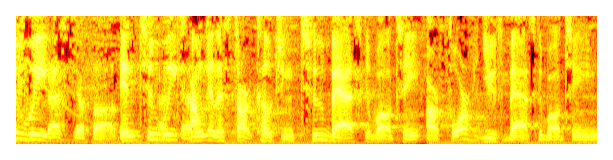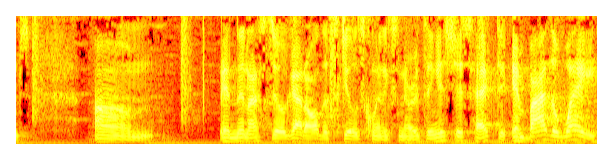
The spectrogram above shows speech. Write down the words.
two weeks, that's your fault. in two That's- weeks, that's- I'm going to start coaching two basketball team or four youth basketball teams. Um, and then I still got all the skills clinics and everything. It's just hectic. And by the way,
